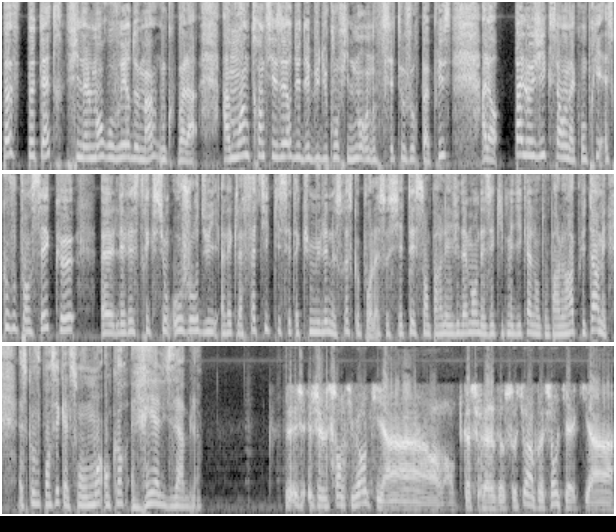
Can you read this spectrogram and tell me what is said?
peuvent peut-être finalement rouvrir demain. Donc voilà, à moins de 36 heures du début du confinement, on n'en sait toujours pas plus. Alors pas logique, ça on a compris. Est-ce que vous pensez que euh, les restrictions aujourd'hui, avec la fatigue qui s'est accumulée, ne serait-ce que pour la société, sans parler évidemment des équipes médicales dont on parlera plus tard, mais est-ce que vous pensez qu'elles sont au moins encore réalisables? J'ai le sentiment qu'il y a, en tout cas sur les réseaux sociaux, l'impression qu'il y a,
